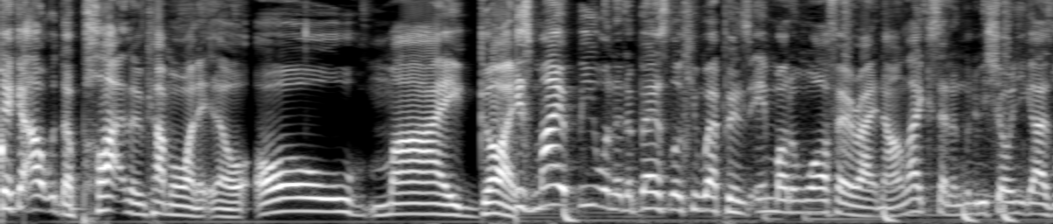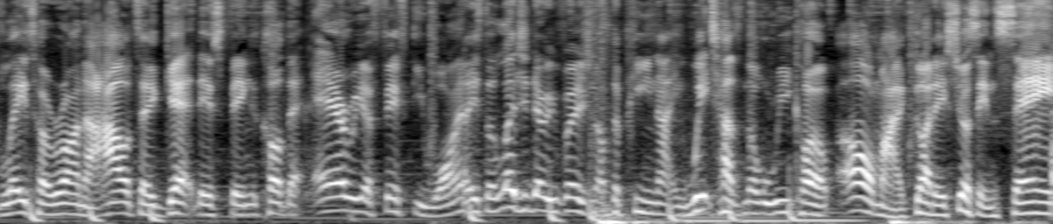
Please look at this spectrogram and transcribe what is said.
Check it out with the platinum camo on it though. Oh my god. This might be one of the best looking weapons in Modern Warfare right now. And like I said, I'm going to be showing you guys later on how to get this thing. It's called the Area 51. It's the legendary version of the P90, which has no recoil. Oh my god, it's just insane.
